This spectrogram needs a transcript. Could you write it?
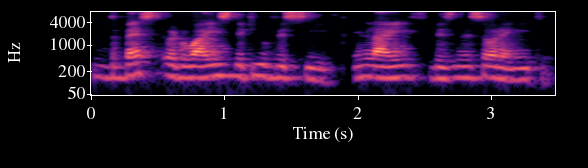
The best advice that you've received in life, business, or anything?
